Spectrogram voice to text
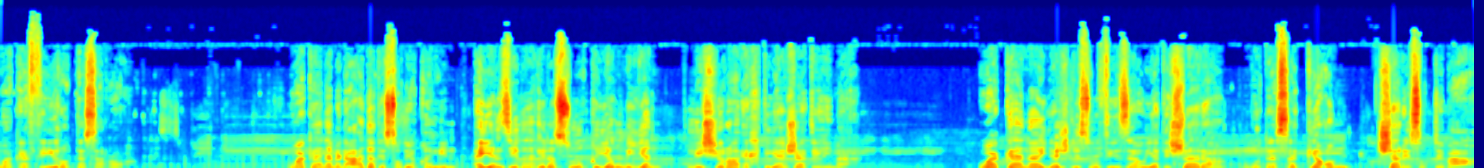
وكثير التسرع. وكان من عادة الصديقين أن ينزلا إلى السوق يوميا لشراء احتياجاتهما. وكان يجلس في زاوية الشارع متسكع شرس الطباع.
